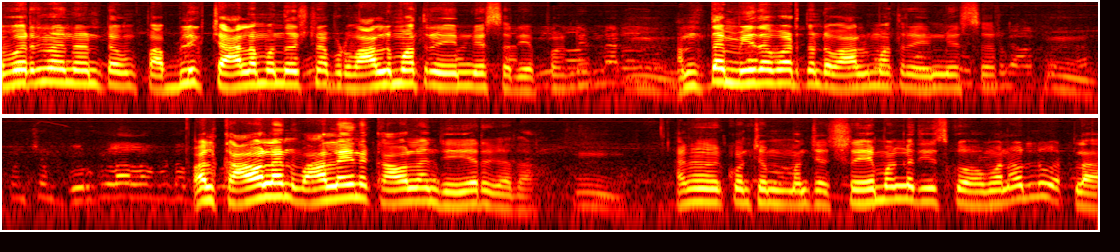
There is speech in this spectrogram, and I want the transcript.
ఎవరినైనా అంటాం. పబ్లిక్ చాలా మంది వచ్చినప్పుడు వాళ్ళు మాత్రం ఏం చేస్తారు చెప్పండి? అంతా మీద పడుతుంటే వాళ్ళు మాత్రం ఏం చేస్తారు? వాళ్ళు కావాలని వాళ్ళైనా కావాలని చేయరు కదా. అని కొంచెం మంచిగా క్షేమంగా తీసుకోమని వాళ్ళు అట్లా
